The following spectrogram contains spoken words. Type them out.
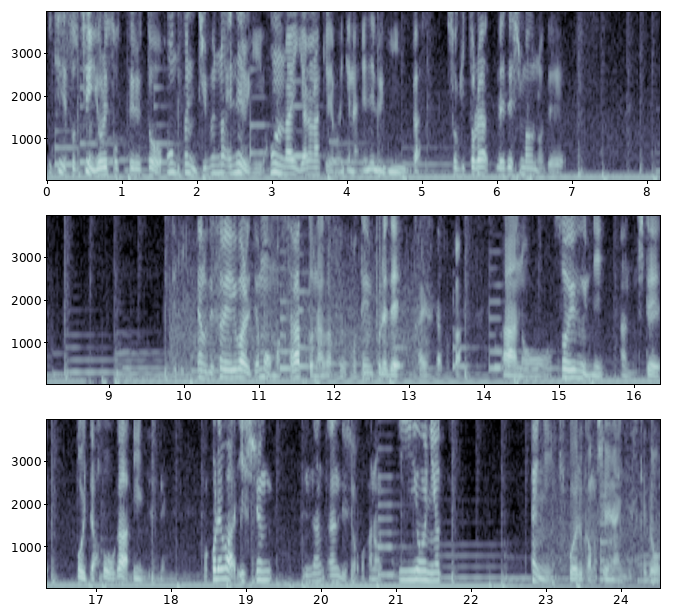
一時そっちに寄り添ってると、本当に自分のエネルギー、本来やらなければいけないエネルギーがそぎ取られてしまうので、なので、それ言われても、まあ、さらっと流す、こうテンプレで返すだとか、あのそういうふうにあのしておいた方がいいんですね。これは一瞬、ななんでしょう、あの言いようによってに聞こえるかもしれないんですけど、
